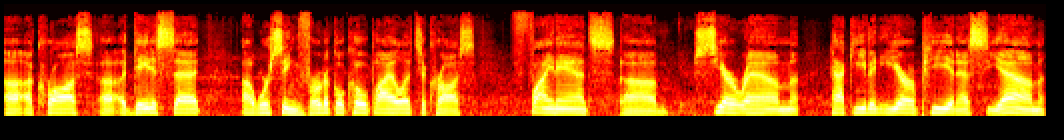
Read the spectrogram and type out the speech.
uh, across uh, a data set, uh, we're seeing vertical Copilots across finance, um, CRM, heck, even ERP and SCM.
